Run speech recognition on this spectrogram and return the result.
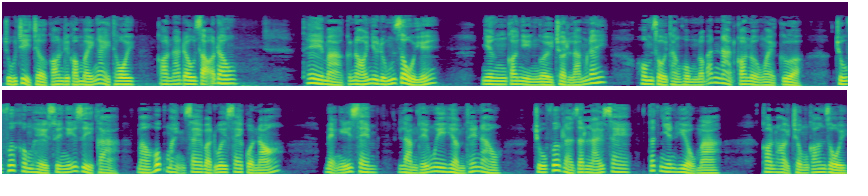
Chú chỉ chở con đi có mấy ngày thôi, Con đã đâu rõ đâu. Thế mà cứ nói như đúng rồi ấy. Nhưng con nhìn người chuẩn lắm đấy. Hôm rồi thằng Hùng nó bắt nạt con ở ngoài cửa. Chú Phước không hề suy nghĩ gì cả, Mà húc mạnh xe vào đuôi xe của nó. Mẹ nghĩ xem làm thế nguy hiểm thế nào? Chú Phước là dân lái xe, Tất nhiên hiểu mà. Con hỏi chồng con rồi,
